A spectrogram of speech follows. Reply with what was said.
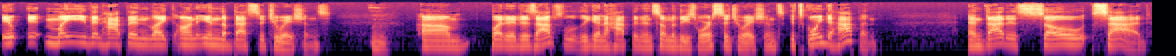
It, it might even happen like on in the best situations. Um, but it is absolutely going to happen in some of these worst situations. It's going to happen, and that is so sad.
